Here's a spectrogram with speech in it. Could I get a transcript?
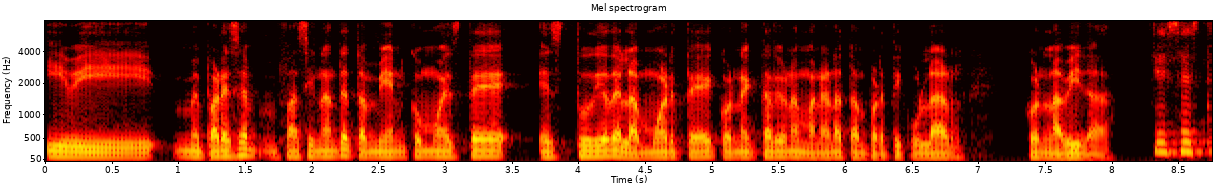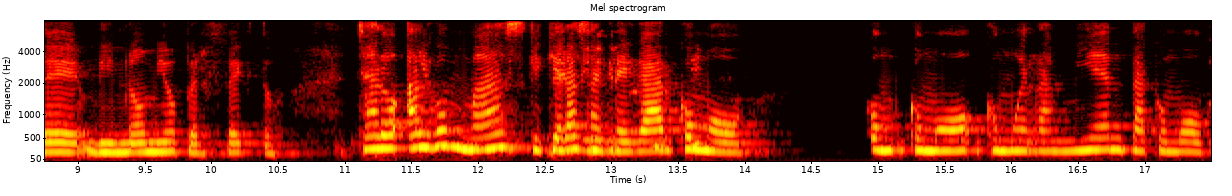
y me parece fascinante también cómo este estudio de la muerte conecta de una manera tan particular con la vida. Es este binomio perfecto. Charo, ¿algo más que quieras agregar como, como, como, herramienta, como,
